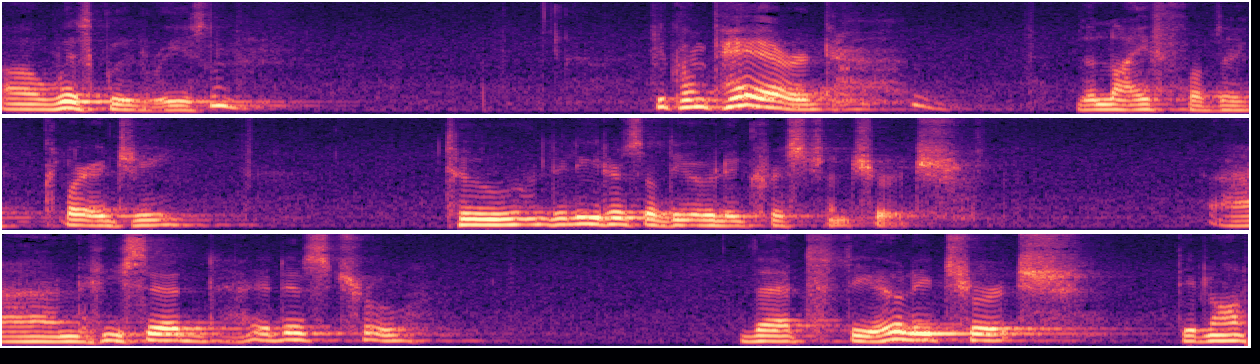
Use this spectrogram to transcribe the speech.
uh, with good reason. He compared the life of the clergy to the leaders of the early Christian church. And he said, It is true that the early church did not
